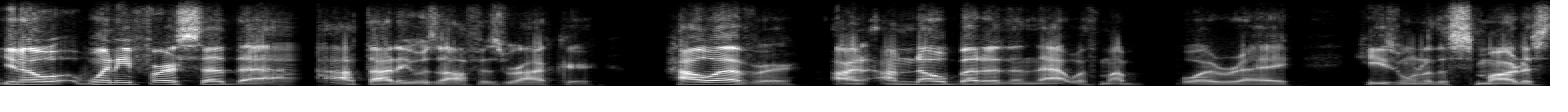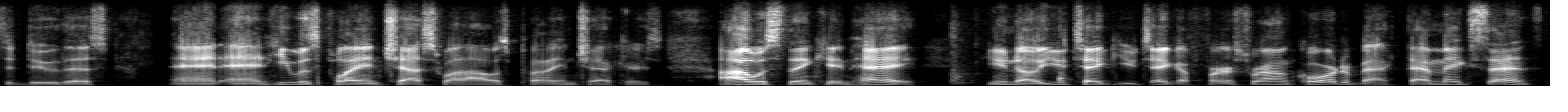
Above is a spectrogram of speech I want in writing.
You know, when he first said that, I thought he was off his rocker. However, I, I know better than that with my boy Ray. He's one of the smartest to do this and and he was playing chess while I was playing checkers. I was thinking, hey, you know, you take you take a first round quarterback. That makes sense.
